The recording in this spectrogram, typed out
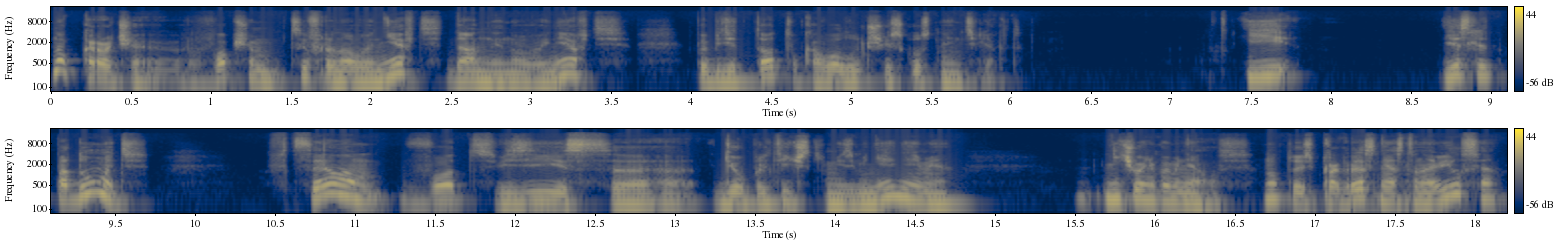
Ну, короче, в общем, цифра новая нефть, данные новая нефть, победит тот, у кого лучше искусственный интеллект. И если подумать, в целом, вот в связи с э, геополитическими изменениями ничего не поменялось. Ну, то есть прогресс не остановился,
